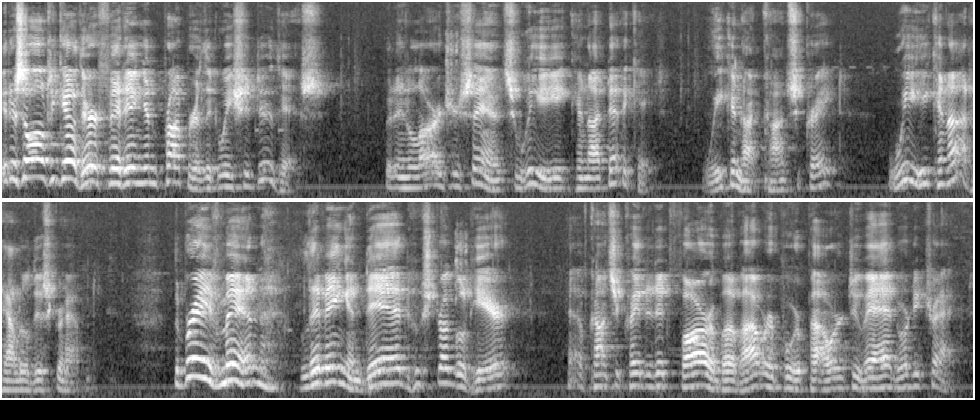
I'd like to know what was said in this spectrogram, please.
It is altogether fitting and proper that we should do this. But in a larger sense, we cannot dedicate. We cannot consecrate. We cannot hallow this ground. The brave men, living and dead, who struggled here, have consecrated it far above our poor power to add or detract.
